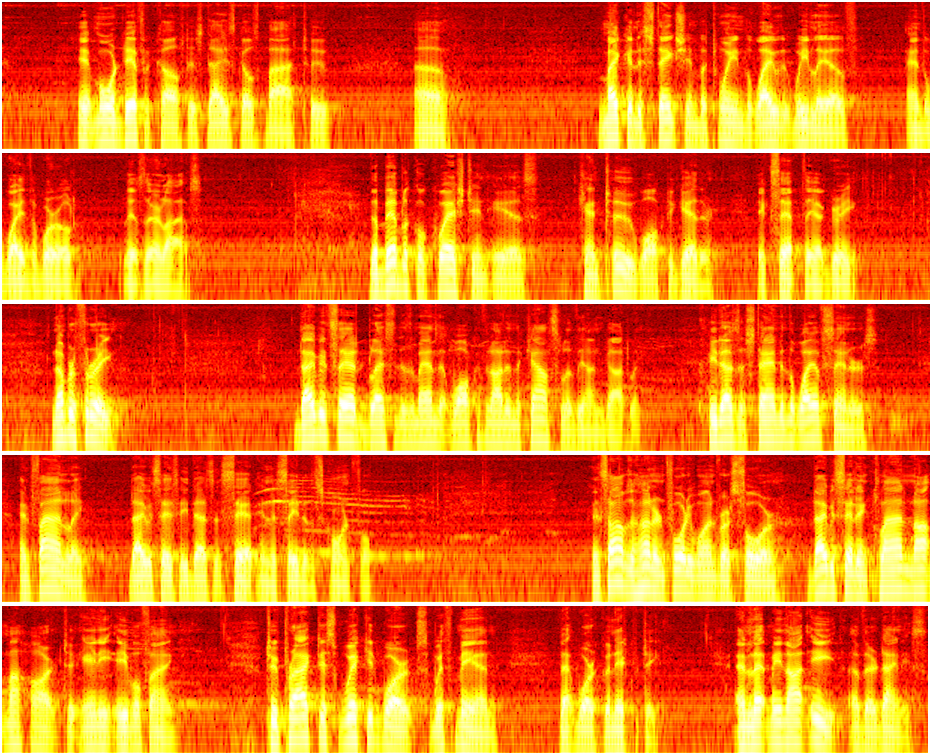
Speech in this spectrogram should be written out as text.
it more difficult as days goes by to uh, make a distinction between the way that we live and the way the world lives their lives? The biblical question is can two walk together except they agree? Number three, David said, Blessed is the man that walketh not in the counsel of the ungodly. He doesn't stand in the way of sinners. And finally, David says he doesn't sit in the seat of the scornful. In Psalms 141, verse 4, David said, Incline not my heart to any evil thing, to practice wicked works with men that work iniquity and let me not eat of their dainties.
